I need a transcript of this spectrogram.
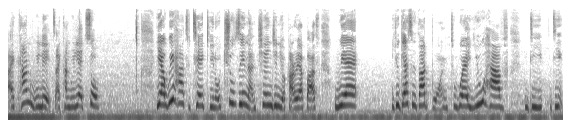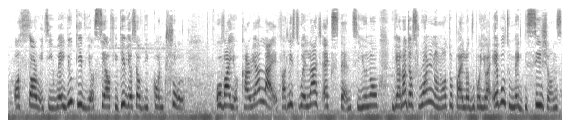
I can relate. I can relate. So yeah, we had to take, you know, choosing and changing your career path where you get to that point where you have the the authority where you give yourself you give yourself the control over your career life at least to a large extent. You know you're not just running on autopilot but you are able to make decisions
